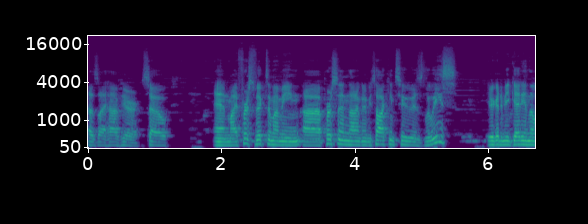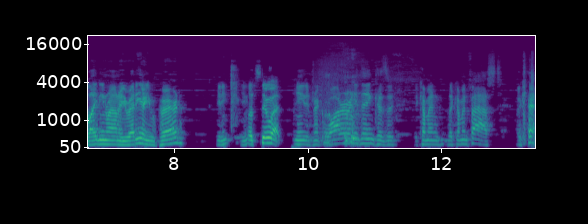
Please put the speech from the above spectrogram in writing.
as I have here. So, and my first victim, I mean, uh, person that I'm going to be talking to is Luis. You're going to be getting the lightning round. Are you ready? Are you prepared? You need, you, Let's do it. You need a drink of water or anything because they're coming. They're coming fast. Okay,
